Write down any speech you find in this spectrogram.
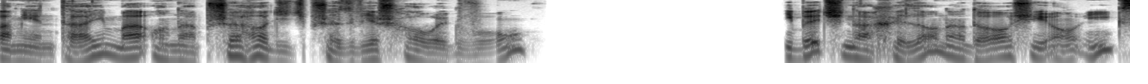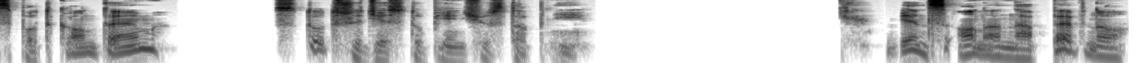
Pamiętaj, ma ona przechodzić przez wierzchołek W, i być nachylona do osi o x pod kątem 135 stopni. Więc ona na pewno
